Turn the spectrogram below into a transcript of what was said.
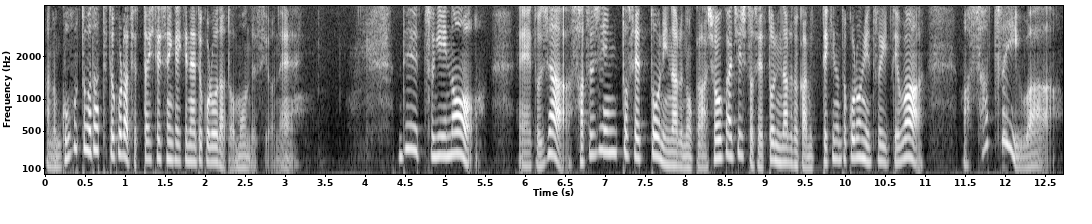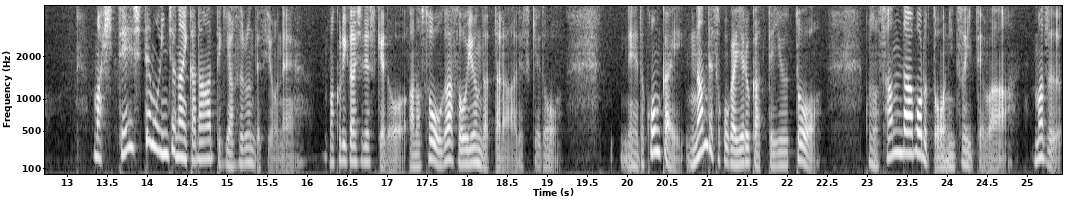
あの強盗だってところは絶対否定しなきゃいけないところだと思うんですよね。で次の、えーと、じゃあ殺人と窃盗になるのか傷害致死と窃盗になるのか的なところについては、まあ、殺意は、まあ、否定してもいいんじゃないかなって気がするんですよね。まあ、繰り返しですけどあの宋がそう言うんだったらですけど、えー、と今回なんでそこが言えるかっていうとこのサンダーボルトについてはまず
